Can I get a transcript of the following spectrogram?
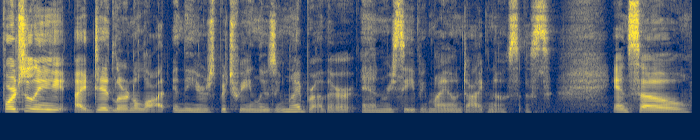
fortunately, I did learn a lot in the years between losing my brother and receiving my own diagnosis. And so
